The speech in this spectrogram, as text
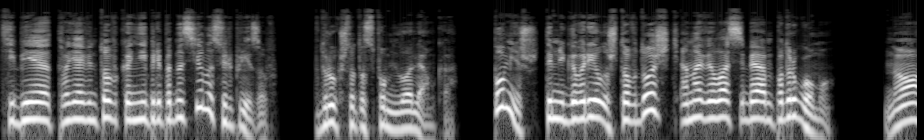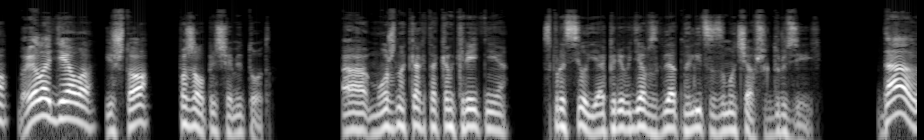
Тебе твоя винтовка не преподносила сюрпризов? Вдруг что-то вспомнила лямка. Помнишь, ты мне говорил, что в дождь она вела себя по-другому? «Ну, было дело. И что?» — пожал плечами тот. «А можно как-то конкретнее?» — спросил я, переводя взгляд на лица замолчавших друзей. «Да,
